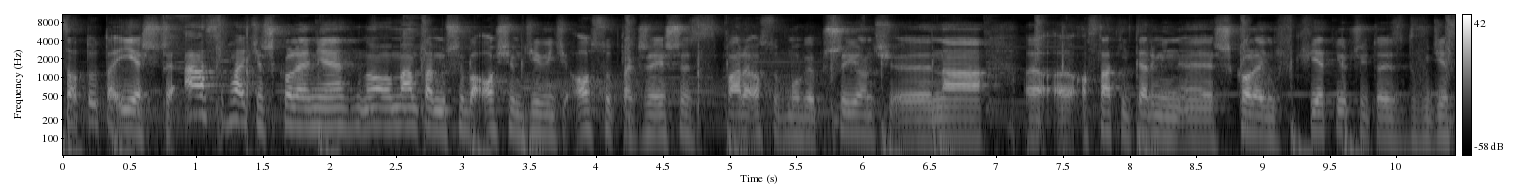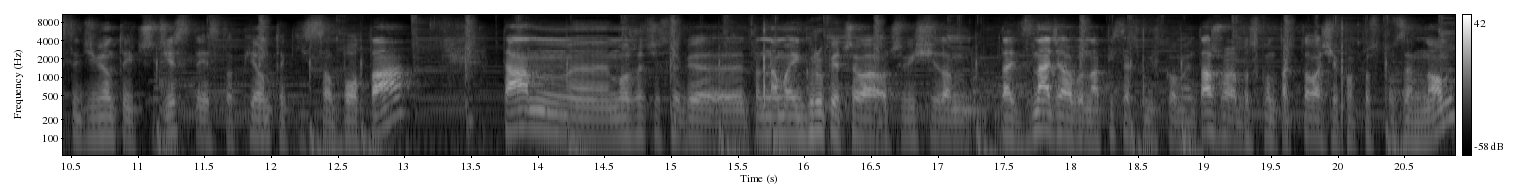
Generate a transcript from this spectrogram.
Co tutaj jeszcze? A słuchajcie, szkolenie, no mam tam już chyba 8-9 osób, także jeszcze parę osób mogę przyjąć e, na e, ostatni termin szkoleń w kwietniu, czyli to jest 29 i 30, jest to piątek i sobota. Tam e, możecie sobie, e, tam na mojej grupie trzeba oczywiście tam dać znać albo napisać mi w komentarzu, albo skontaktować się po prostu ze mną.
